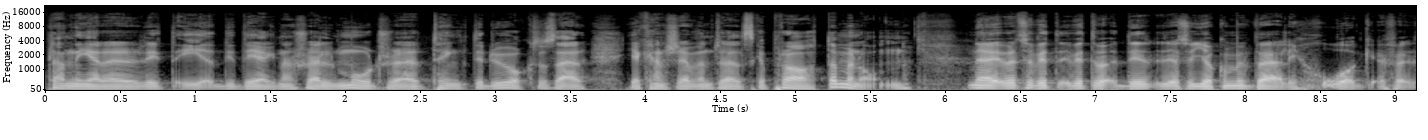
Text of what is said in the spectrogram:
planerade ditt, e- ditt egna självmord, så där, tänkte du också så här, jag kanske eventuellt ska prata med någon? Nej, alltså, vet, vet du det, alltså, jag kommer väl ihåg, för,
